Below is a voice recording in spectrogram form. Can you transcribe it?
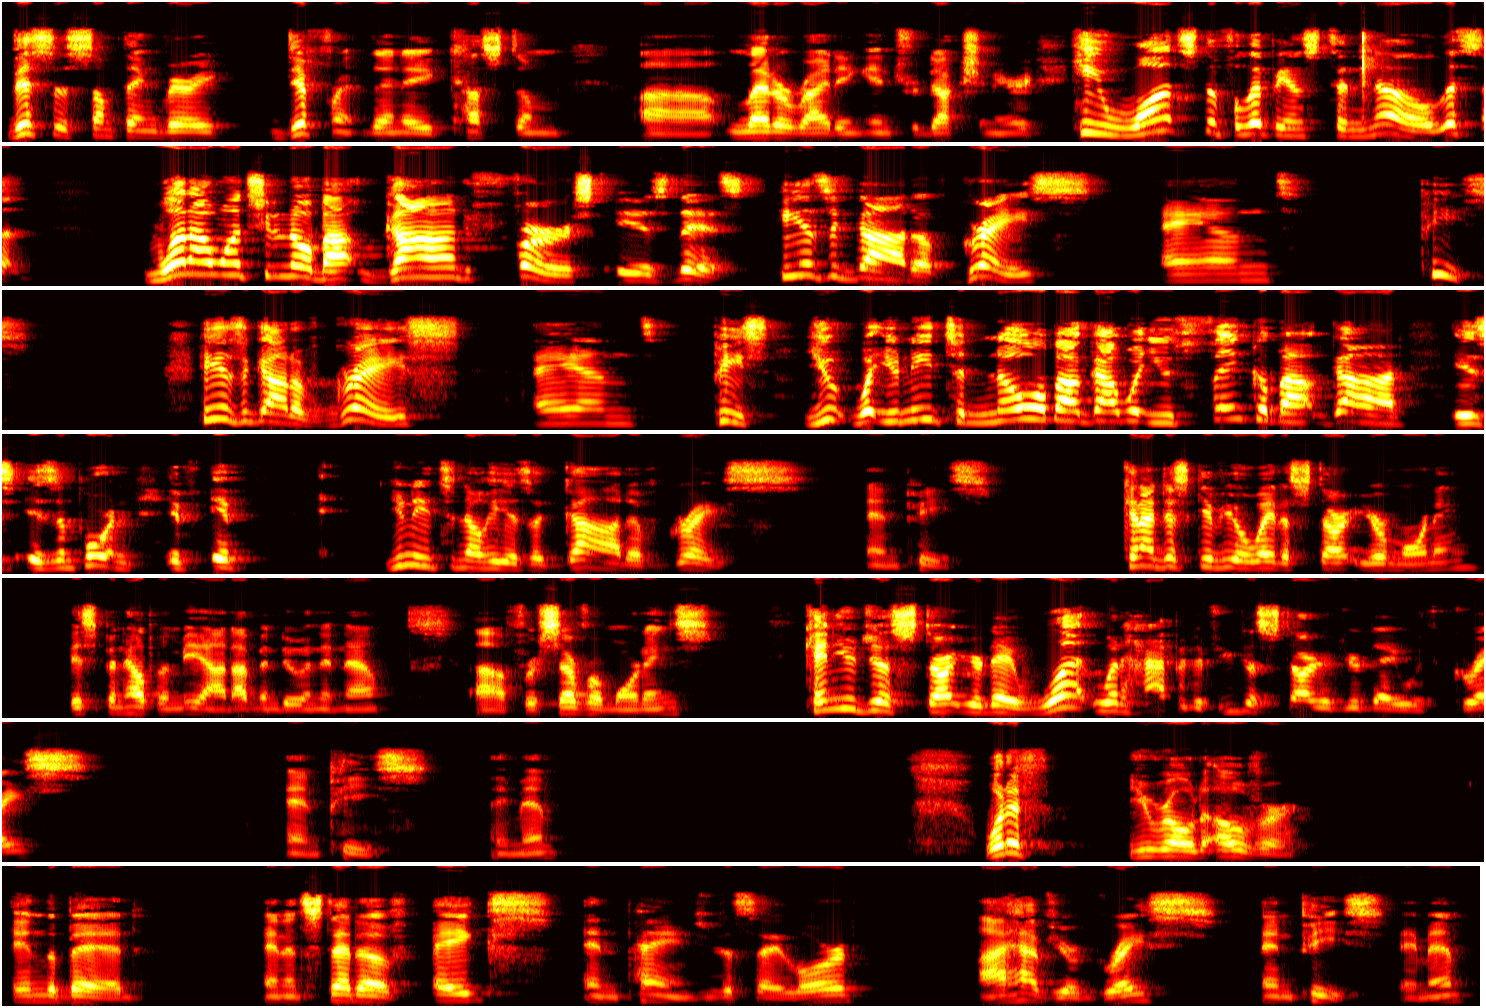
This is something very different than a custom uh, letter writing introduction here. He wants the Philippians to know listen, what I want you to know about God first is this He is a God of grace and peace. He is a God of grace and peace. You, what you need to know about God, what you think about God is, is important. If, if you need to know He is a God of grace and peace. Can I just give you a way to start your morning? It's been helping me out. I've been doing it now uh, for several mornings. Can you just start your day? What would happen if you just started your day with grace and peace? Amen. What if you rolled over in the bed, and instead of aches and pains, you just say, Lord, I have your grace and peace. Amen.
